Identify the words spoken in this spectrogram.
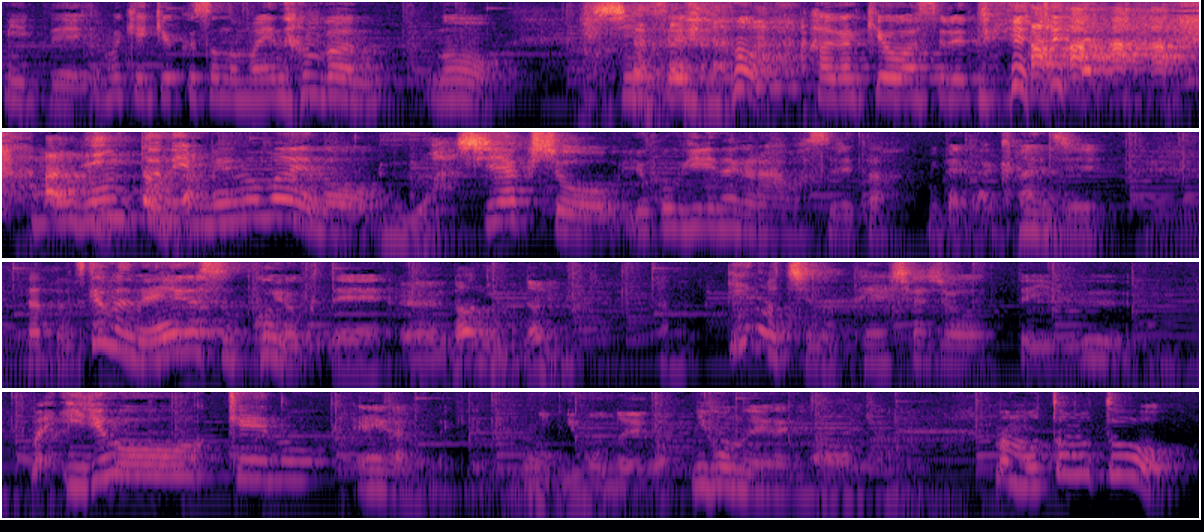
見て、まあ、結局そのマイナンバーの申請のハガキを忘れて もう本当に目の前の市役所を横切りながら忘れたみたいな感じだったんですけどでも映画すっごい良くて。えー、何何見たあの命の停車場っていう、まあ、医療系の映画なんだけれども。に日本の映画？日本の映画日本の映画。まあもともと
